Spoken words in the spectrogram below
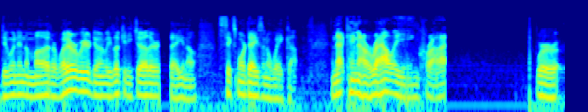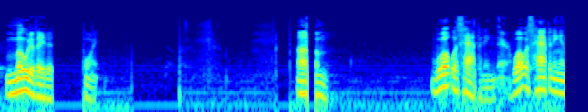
doing in the mud or whatever we were doing, we look at each other and say, you know, six more days and a wake up. And that came our rallying cry. We're motivated at that point. Um, what was happening there? What was happening in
